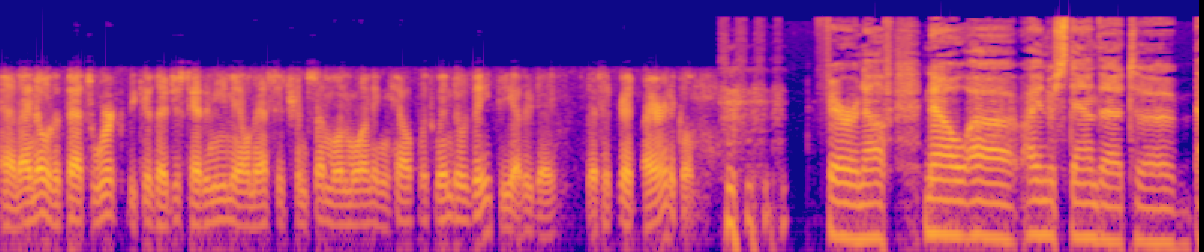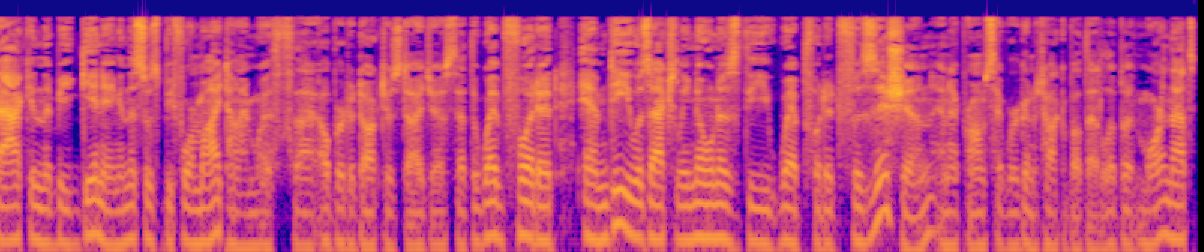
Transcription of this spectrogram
And I know that that's worked because I just had an email message from someone wanting help with Windows 8 the other day that had read my article. Fair enough. Now, uh, I understand that uh, back in the beginning, and this was before my time with uh, Alberta Doctors Digest, that the web-footed MD was actually known as the web-footed physician, and I promise that we're going to talk about that a little bit more. And that's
